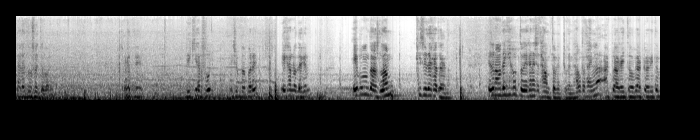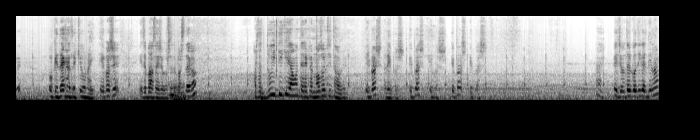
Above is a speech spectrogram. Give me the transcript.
তাহলে দোষ হইতে পারে। সেক্ষেত্রে বি কেয়ারফুল এইসব ব্যাপারে। এখানেও দেখেন এই পর্যন্ত আসলাম কিছু দেখা যায় না। এই জন্য আমাদের কি করতে হবে? এখানে এসে থামতে হবে একটুখানি। হালকা থামি না একটু আগাইতে হবে, একটু আগাইতে হবে। ওকে, দেখা যায় কেউ নাই। এই পাশে, এই যে বাসা এসে বসে পাশে দেখো। অর্থাৎ দুই দিকে আমাদের একটা নজর দিতে হবে। এই পাশ আর এই পাশ এই পাশ এই পাশ এই পাশ এই পাশ। হ্যাঁ এই যে ওদের অধিকার দিলাম।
